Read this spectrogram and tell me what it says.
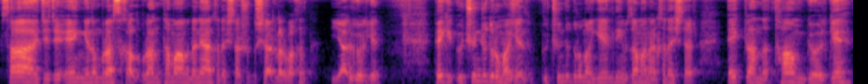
Sadece engelin burası kaldı. Buranın tamamı da ne arkadaşlar şu dışarılar bakın. Yarı gölge. Peki üçüncü duruma geldim. Üçüncü duruma geldiğim zaman arkadaşlar ekranda tam gölge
